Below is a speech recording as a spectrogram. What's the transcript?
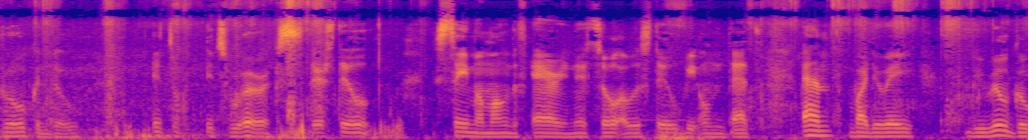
broken though. It it works. There's still same amount of air in it so I will still be on that. And by the way we will go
